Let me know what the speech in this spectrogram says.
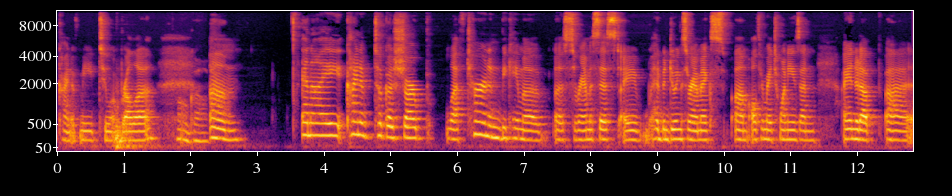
kind of Me Too umbrella. Oh god. Um, and I kind of took a sharp left turn and became a, a ceramicist. I had been doing ceramics um, all through my 20s, and I ended up uh,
